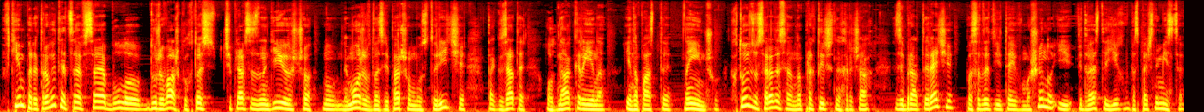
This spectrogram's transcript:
Втім, перетравити це все було дуже важко. Хтось чіплявся за надією, що ну не може в 21 сторіччі так взяти одна країна і напасти на іншу. Хтось зосередився на практичних речах: зібрати речі, посадити дітей в машину і відвести їх в безпечне місце.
